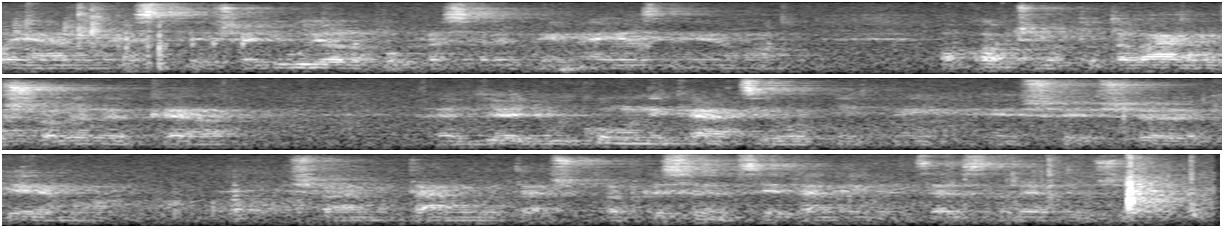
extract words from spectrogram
ajánlom ezt, és egy új alapokra szeretném helyezni a, a kapcsolatot a várossal, önökkel, egy, egy új kommunikációt nyitni, és, és kérem a, és várom a támogatásukat. Köszönöm szépen még egyszer ezt a lehetőséget.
